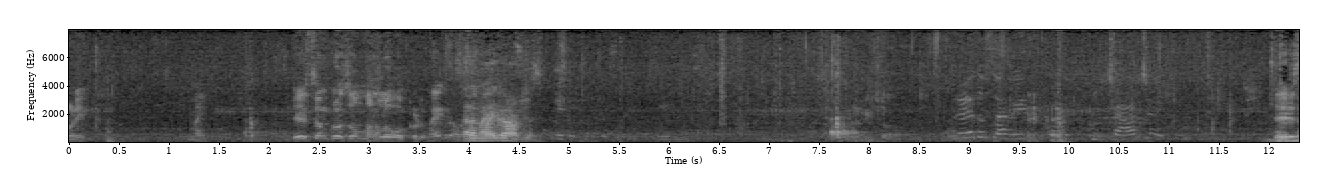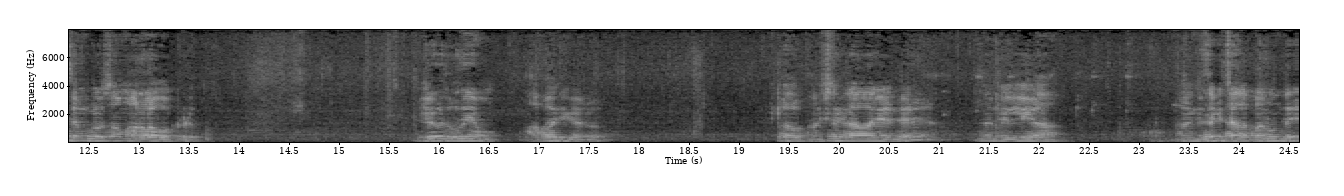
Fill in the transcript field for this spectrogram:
మార్నింగ్ దేశం కోసం మనలో ఒక్కడు. దేశం కోసం మనలో ఒక్కడు. ఈరోజు ఉదయం అప్పాజీ గారు ఇట్లా ఫంక్షన్కి రావాలి అంటే నేను మెల్లిగా నాకు నిజంగా చాలా పని ఉంది.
